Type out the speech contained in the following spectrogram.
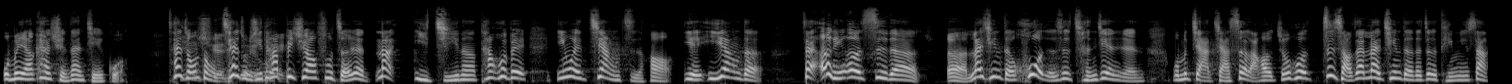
我们也要看选战结果。蔡总统、蔡主席他必须要负责任。那以及呢，他会不会因为这样子哈，也一样的在二零二四的呃赖清德或者是陈建仁，我们假假设然后就或至少在赖清德的这个提名上。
